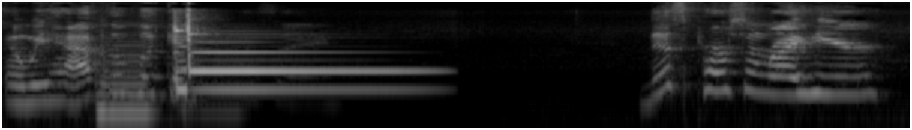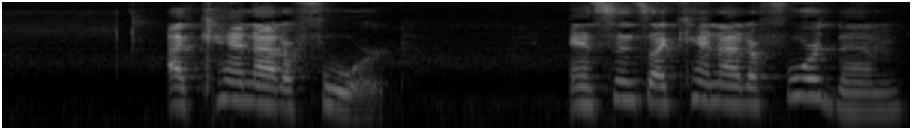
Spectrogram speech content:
and we have to mm-hmm. look at them and say, this person right here, I cannot afford. And since I cannot afford them,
